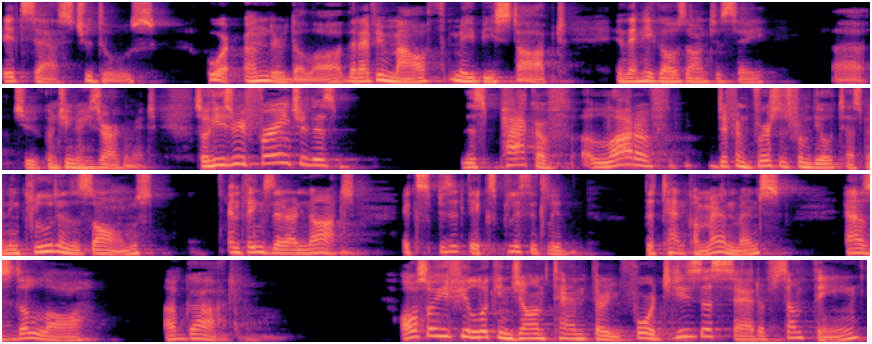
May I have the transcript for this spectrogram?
it says to those who are under the law, that every mouth may be stopped. And then he goes on to say, uh, to continue his argument. So he's referring to this this pack of a lot of different verses from the Old Testament, including the Psalms, and things that are not explicit, explicitly the Ten Commandments, as the law of God. Also, if you look in John 10 34, Jesus said of something,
